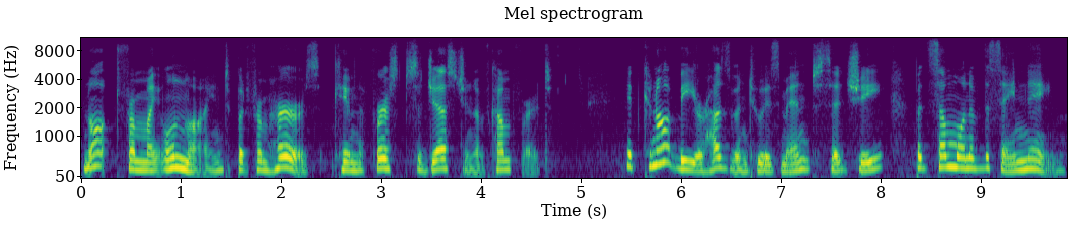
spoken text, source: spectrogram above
Not from my own mind, but from hers, came the first suggestion of comfort. "It cannot be your husband who is meant," said she, "but some one of the same name.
